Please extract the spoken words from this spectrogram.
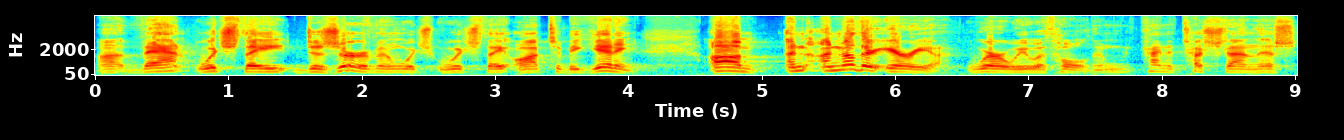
uh, that which they deserve and which, which they ought to be getting. Um, an, another area where we withhold, and we kind of touched on this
